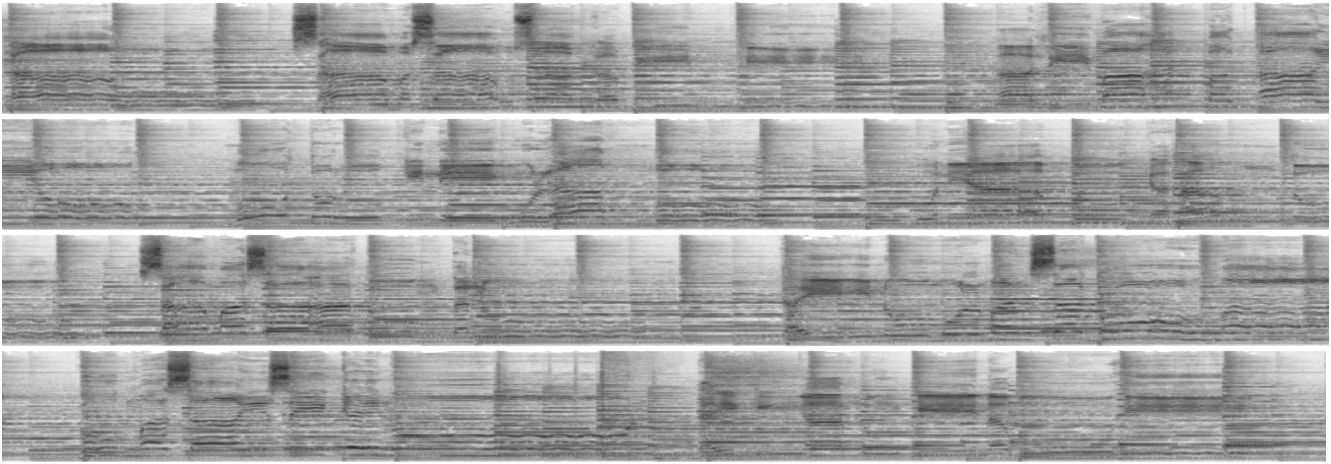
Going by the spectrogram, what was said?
katao Sama sa usa ka binhi Alima at pag-ayo Muturo kinig mulambo Unya abot kahamto Sama sa atong tanong. Sa isigayngon kay kingatong kinabuhi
